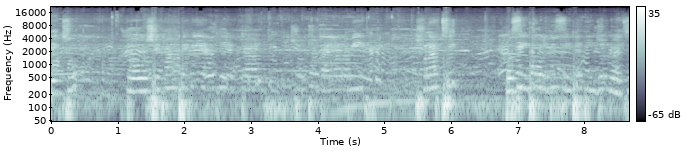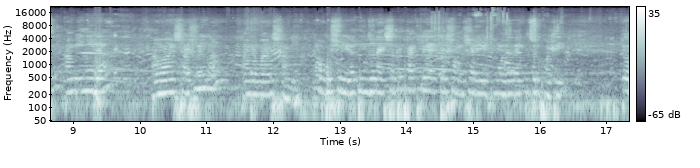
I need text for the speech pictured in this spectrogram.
দেখছ। তো সেখান থেকেই আর একটা ছোট্ট ডায়লগ আমি শোনাচ্ছি। তো সিনটা বলবি সিনটা তিনজন রয়েছে। আমি নীরা আমার শাশুড়ি মা আর আমার স্বামী। অবশ্যই এরা তিনজন একসাথে থাকলে একটা সংসারে মজাদার কিছু ঘটে। তো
